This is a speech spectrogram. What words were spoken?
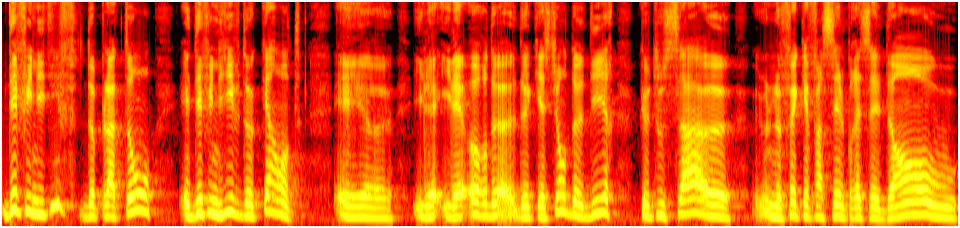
définitifs de Platon et définitifs de Kant. Et euh, il, est, hors de, question de dire que tout ça euh, ne fait qu'effacer le précédent ou,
